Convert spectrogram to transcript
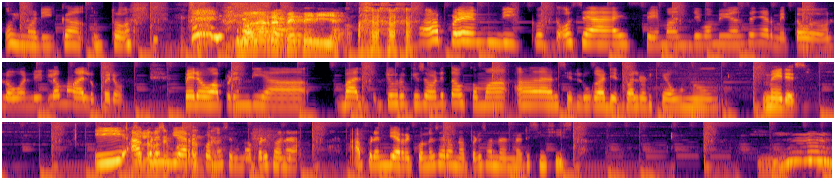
uy, marica, to- No la repetiría. aprendí, o sea, ese man llegó a mí a enseñarme todo, lo bueno y lo malo, pero, pero aprendí a, val- yo creo que sobre todo como a, a darse el lugar y el valor que uno merece. Y Eso aprendí a reconocer a una persona, aprendí a reconocer a una persona narcisista. Mm,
